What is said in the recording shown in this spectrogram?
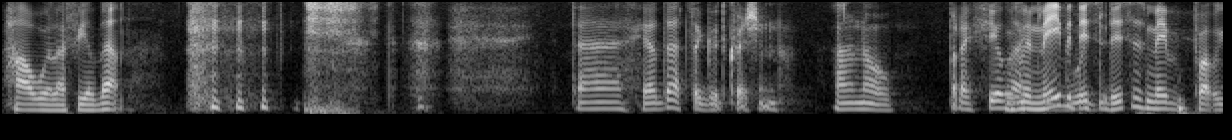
how will I feel then? Tha- yeah, that's a good question. I don't know, but I feel like maybe this this is maybe probably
